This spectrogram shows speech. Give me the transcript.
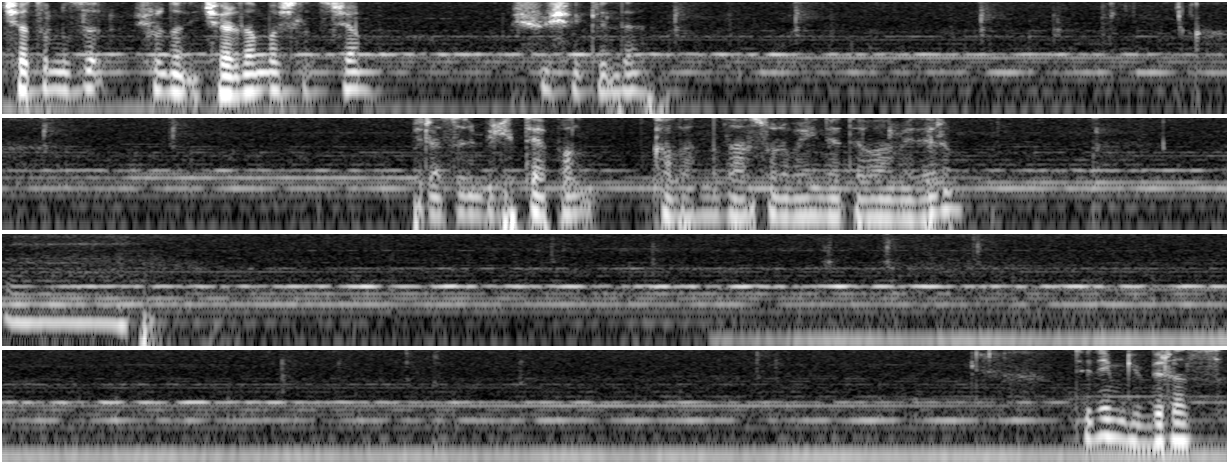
Çatımızı şuradan içeriden başlatacağım. Şu şekilde. Birazını birlikte yapalım. Kalanını daha sonra ben yine devam ederim. Ee, Dediğim gibi biraz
